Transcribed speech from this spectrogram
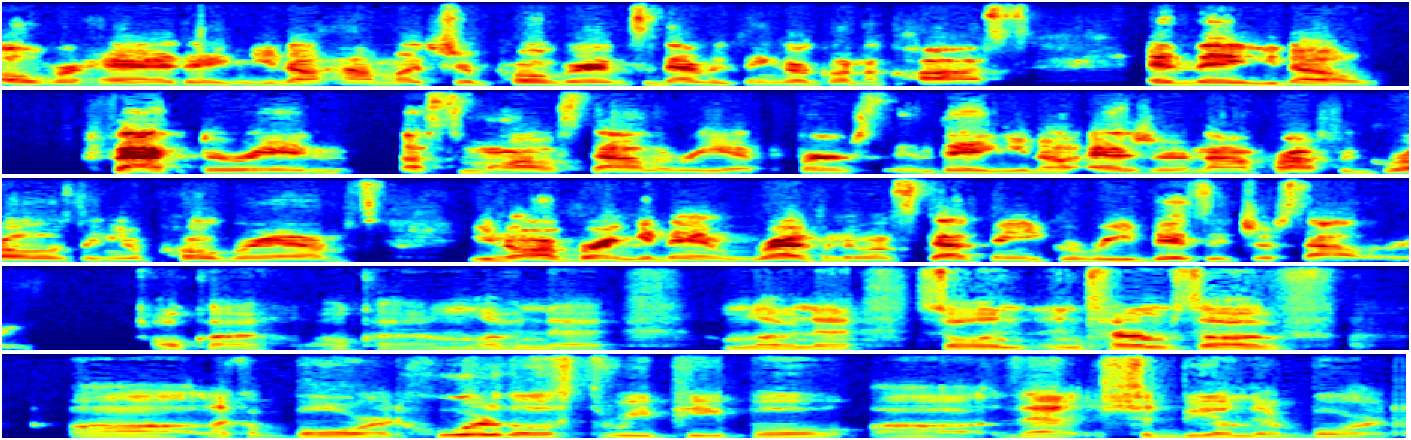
overhead and you know how much your programs and everything are going to cost and then you know factor in a small salary at first. And then you know as your nonprofit grows and your programs you know are bringing in revenue and stuff then you can revisit your salary. Okay okay. I'm loving that. I'm loving that. So in, in terms of uh like a board who are those three people uh that should be on their board?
